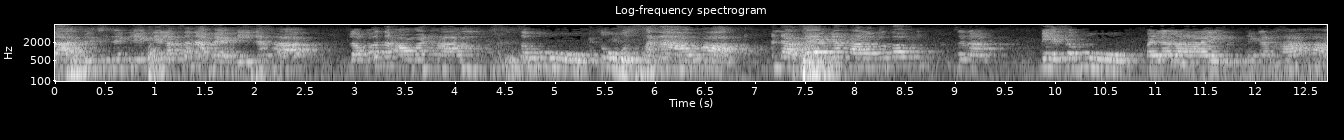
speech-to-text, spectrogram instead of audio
ตัดเป็นชิ้นเล็กๆในลักษณะแบบนี้นะคะ เราก็จะเอามาทำสบู่สูตรมะนาวค่ะ อันดับแรกนะคะ เราก็ต้องจะนำเบสสบู่ไปละลายในกระทะค่ะ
